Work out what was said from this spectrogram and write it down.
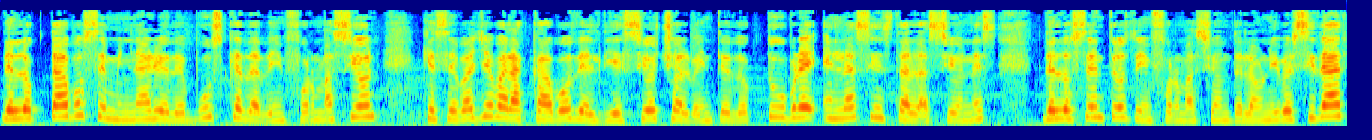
del octavo seminario de búsqueda de información que se va a llevar a cabo del 18 al 20 de octubre en las instalaciones de los centros de información de la universidad.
